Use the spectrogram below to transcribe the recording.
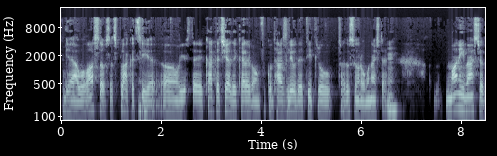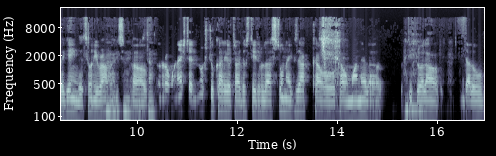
Yeah, well, asta o să-ți placă ție. Mm. Uh, este cartea aceea de care am făcut hazliu de titlu tradus în românește. Mm. Money Master the Game de Tony Robbins. Ah, uh, da. În românește nu știu care e tradus titlul, dar sună exact ca o, ca o manelă titlul ăla de-a lui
